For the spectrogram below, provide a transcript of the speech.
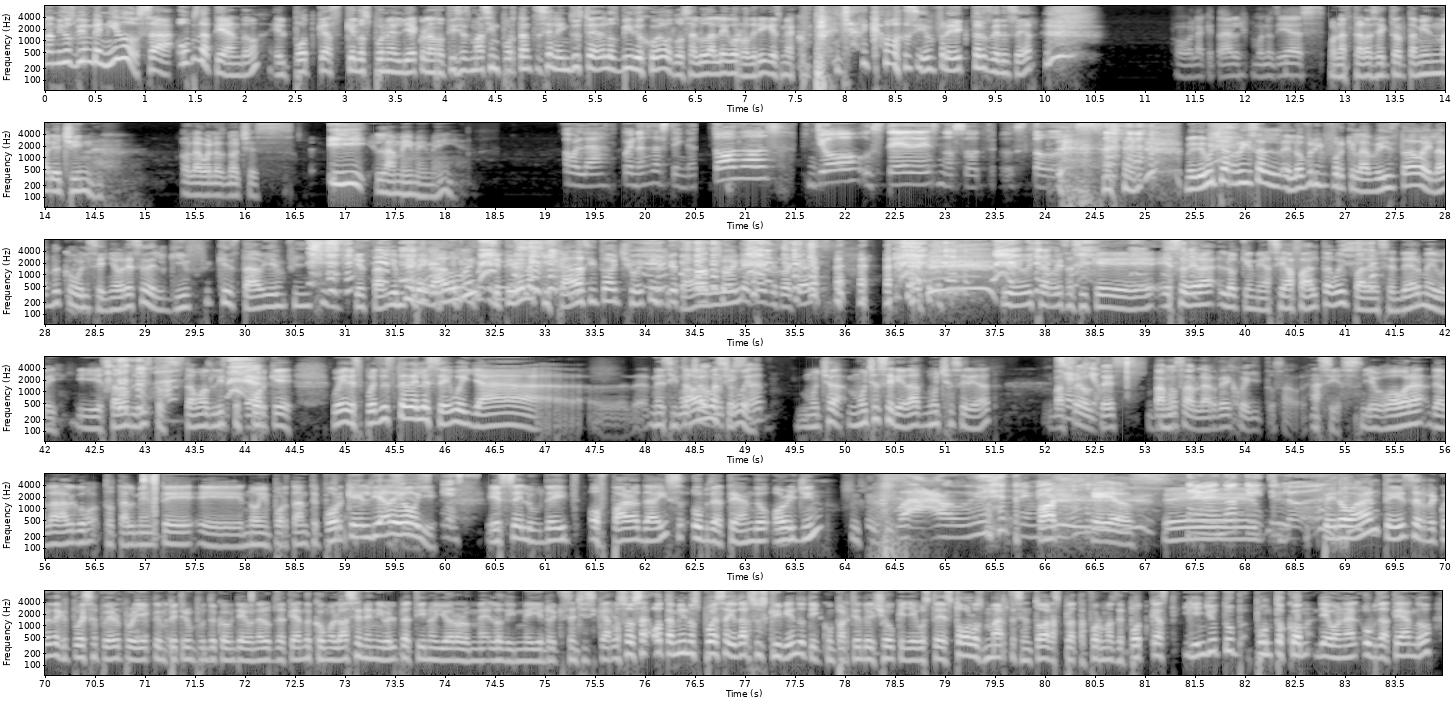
¿Qué tal amigos? Bienvenidos a Updateando, el podcast que los pone al día con las noticias más importantes en la industria de los videojuegos. Los saluda Lego Rodríguez, me acompaña como siempre Héctor Cercer. Hola, ¿qué tal? Buenos días. Buenas tardes Héctor, también Mario Chin. Hola, buenas noches. Y la Mei Mei Mei. Hola, buenas las tengan todos, yo, ustedes, nosotros, todos. Me dio mucha risa el, el opening porque la Mei estaba bailando como el señor ese del GIF que está bien pinche, que está bien pegado, güey, que tiene la quijada así toda chueca y que está... chueca, que me dio mucha risa, así que eso era lo que me hacía falta, güey, para encenderme, güey. Y estamos listos, estamos listos. Porque, güey, después de este DLC, güey, ya necesitaba Mucho- algo así, güey. Mucha, mucha seriedad, mucha seriedad. Vamos a hablar de jueguitos ahora. Así es. Llegó hora de hablar algo totalmente eh, no importante. Porque el día de Así es. hoy Yes. es el update of Paradise, updateando Origin. Wow, tremendo. Fuck Chaos. Tremendo Eh, título. Pero antes, recuerda que puedes apoyar el proyecto en patreon.com diagonal updateando como lo hacen en nivel platino y oro Melody May, Enrique Sánchez y Carlos Sosa. O también nos puedes ayudar suscribiéndote y compartiendo el show que llega a ustedes todos los martes en todas las plataformas de podcast y en youtube.com diagonal updateando,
